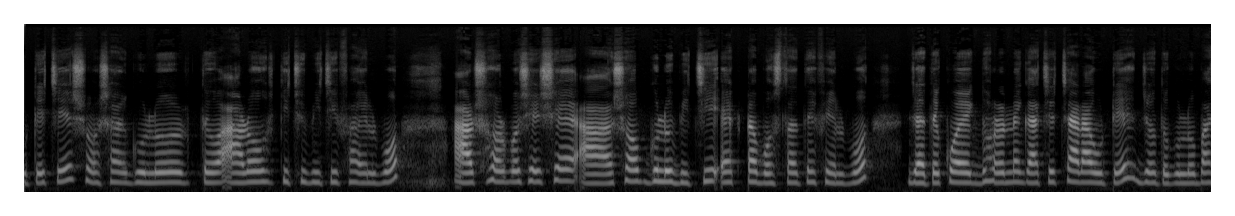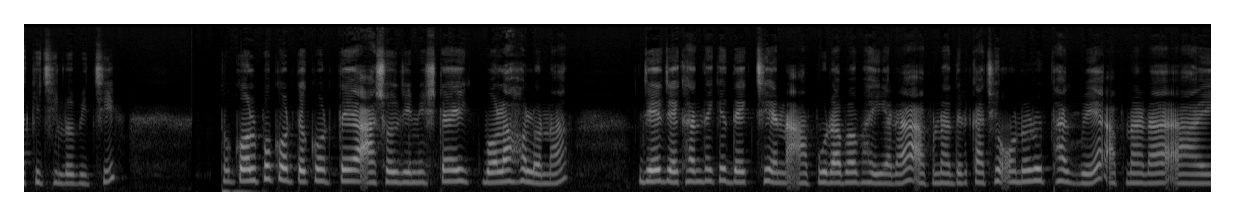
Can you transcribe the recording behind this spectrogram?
উঠেছে। শশারগুলোর তো আরও কিছু বিচি ফেলব। আর সর্বশেষে সবগুলো বিচি একটা বস্তাতে ফেলব, যাতে কয়েক ধরনের গাছের চারা উঠে, যতগুলো বাকি ছিল বিচি। তো গল্প করতে করতে আসল জিনিসটাই বলা হলো না। যে যেখান থেকে দেখছেন আপুরা বা ভাইয়ারা, আপনাদের কাছে অনুরোধ থাকবে আপনারা এই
